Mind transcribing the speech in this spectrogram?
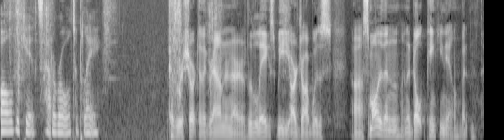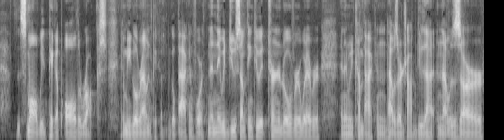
All the kids had a role to play. Because we were short to the ground and our little legs, we our job was uh, smaller than an adult pinky nail, but small. We'd pick up all the rocks and we'd go around and pick up, go back and forth, and then they would do something to it, turn it over, or whatever, and then we'd come back and that was our job, do that, and that was our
